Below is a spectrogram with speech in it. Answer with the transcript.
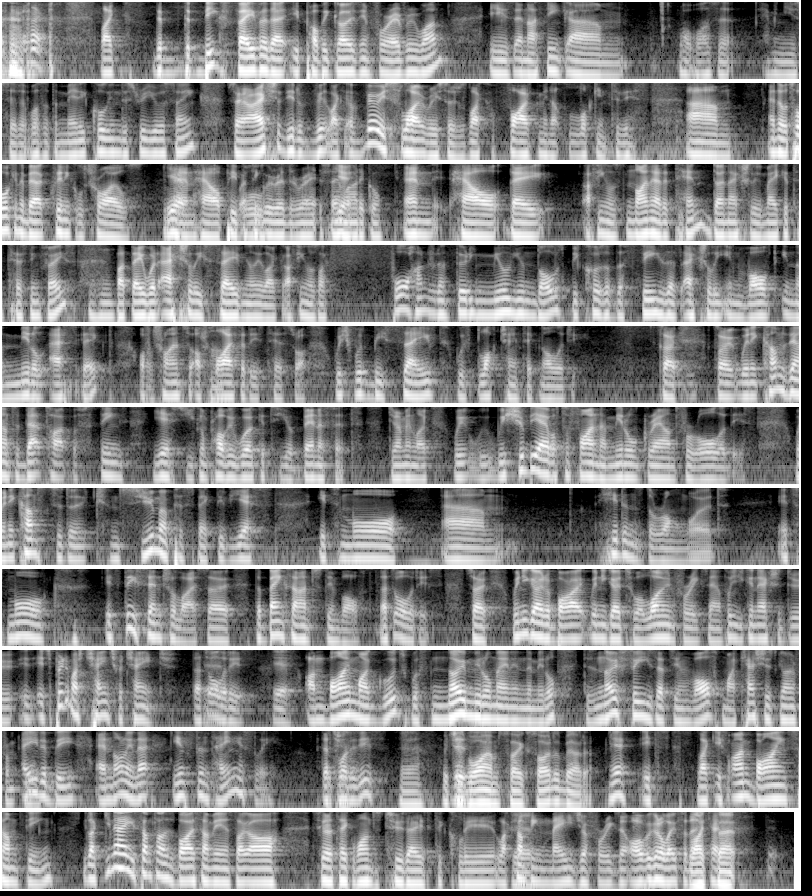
like the the big favor that it probably goes in for everyone is, and I think um, what was it? I mean, you said it was it the medical industry you were saying. So I actually did a ve- like a very slight research, was like a five minute look into this, um, and they were talking about clinical trials Yeah. and how people. I think we read the ra- same Yeah. article. and how they. I think it was nine out of ten don't actually make it to testing phase, Mhm. but they would actually save nearly like I think it was like four hundred and thirty million dollars because of the fees that's actually involved in the middle aspect of trying to apply for these tests, right? Which would be saved with blockchain technology. So, so when it comes down to that type of things, yes, you can probably work it to your benefit. Do you know what I mean? Like we, we, we should be able to find a middle ground for all of this. When it comes to the consumer perspective, yes, it's more um, hidden's the wrong word. It's more it's decentralized. So the banks aren't just involved. That's all it is. So when you go to buy when you go to a loan, for example, you can actually do it, it's pretty much change for change. That's all it is. Yeah. I'm buying my goods with no middleman in the middle. There's no fees that's involved. My cash is going from A to B, and not only that, instantaneously. That's Which what it is. Yeah, which The- is why I'm so excited about it. Yeah, it's like if I'm buying something, like you know how you sometimes buy something and it's like, oh, it's gonna take one to two days to clear, like Yeah. something major, for example. Oh, we gotta wait for that. like ca- that.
